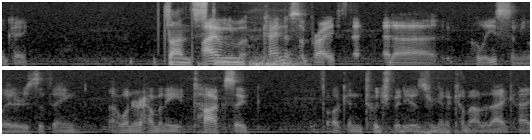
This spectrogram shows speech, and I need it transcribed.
okay. It's on Steam. I'm kind of surprised that, that uh, Police Simulator is the thing. I wonder how many toxic fucking Twitch videos are gonna come out of that guy.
